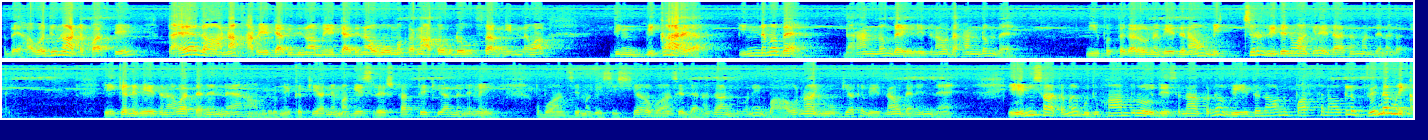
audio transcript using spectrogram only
හැබැයි අවදි වුණාට පස්සේ පැය ගාණක් හරියට ඇවිදිනවා මේට ඇදිනවා ඕම කරන අත උඩ උස්සන් ඉන්නවා. ඉතින් විකාරයක් ඉන්නම බෑ. දරන්නම් බෑ වේදනාව දරන්නම් බෑ. නියපොත්ත ගලවන වේදනාව මෙච්චර රිදෙනවා කියලා එදා තමයි මම දැනගත්තේ. ඒ කියන්නේ වේදනාවක් දැනෙන්නේ නැහැ හාමුදුරු. මේක කියන්නේ මගේ ශ්‍රේෂ්ඨත්වය කියන්නේ නෙමෙයි. ඔබ වහන්සේ මගේ ශිෂ්‍යයා. ඔබ වහන්සේ දැනගන්න ඕනේ භාවනා යෝග්‍යයට වේදනාව දැනෙන්නේ නැහැ. ඒ නිසා තමයි බුදුහාමුදුරුවෝ දේශනා කරන වේදනානුපස්සනාව කියලා වෙනම එකක්.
